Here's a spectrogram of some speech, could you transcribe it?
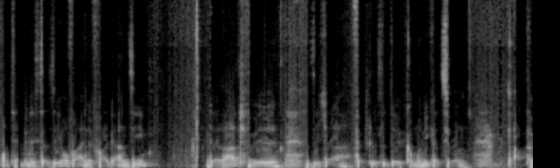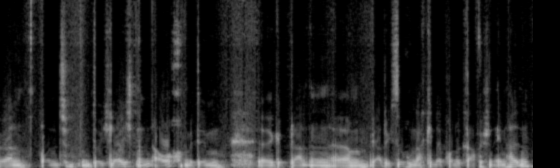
Und Herr Minister Seehofer, eine Frage an Sie. Der Rat will sicher verschlüsselte Kommunikation abhören und durchleuchten, auch mit dem äh, geplanten ähm, ja, Durchsuchung nach kinderpornografischen Inhalten.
